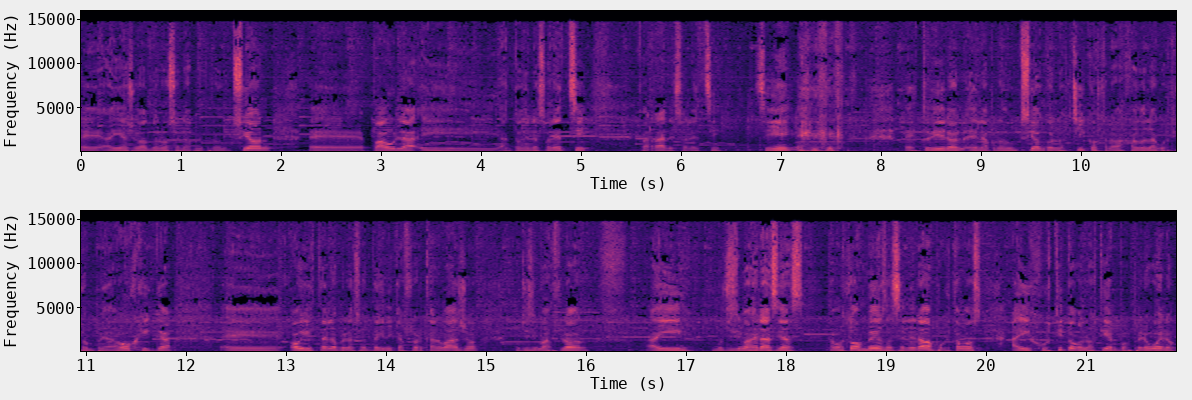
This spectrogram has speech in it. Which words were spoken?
eh, ahí ayudándonos en la preproducción, eh, Paula y Antonella Solezzi, Ferrari Solezzi, ¿sí? Estuvieron en la producción con los chicos trabajando la cuestión pedagógica. Eh, hoy está en la operación técnica Flor Carballo. Muchísimas Flor. Ahí, muchísimas gracias. Estamos todos medios acelerados porque estamos ahí justito con los tiempos. Pero bueno,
